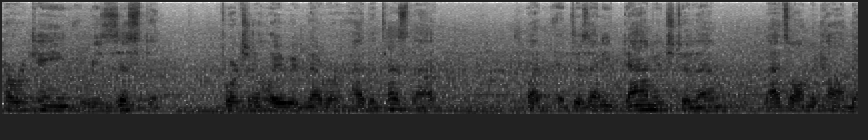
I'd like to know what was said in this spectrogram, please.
hurricane resistant. Fortunately, we've never had to test that, but if there's any damage to them, that's on the condo.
